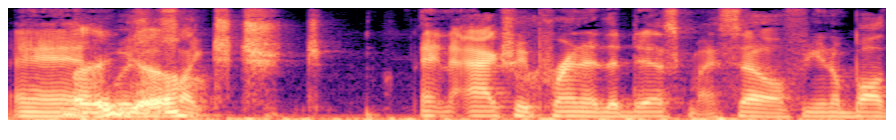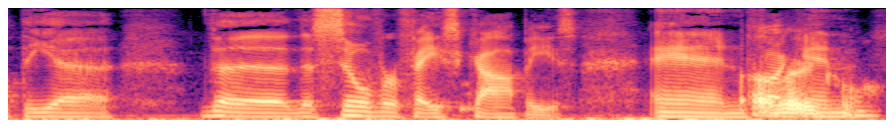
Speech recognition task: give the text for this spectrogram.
and it was go. just like, and actually printed the disc myself. You know, bought the. uh the the silver face copies and oh, fucking cool.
